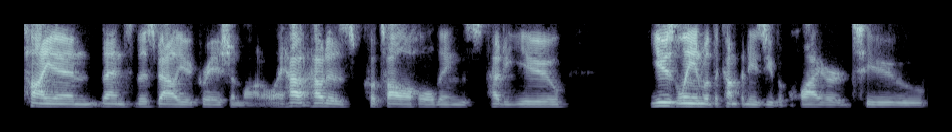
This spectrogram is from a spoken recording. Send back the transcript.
tie in then to this value creation model like how, how does Coltala holdings how do you use lean with the companies you've acquired to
